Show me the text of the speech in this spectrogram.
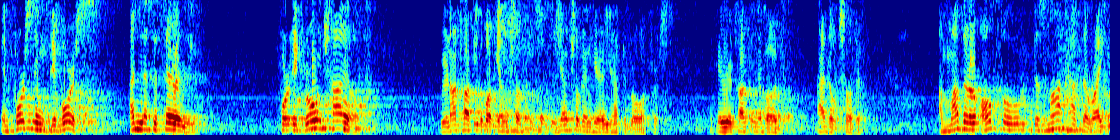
Enforcing divorce unnecessarily for a grown child. We're not talking about young children. So if there's young children here, you have to grow up first. Okay, we're talking about adult children. A mother also does not have the right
